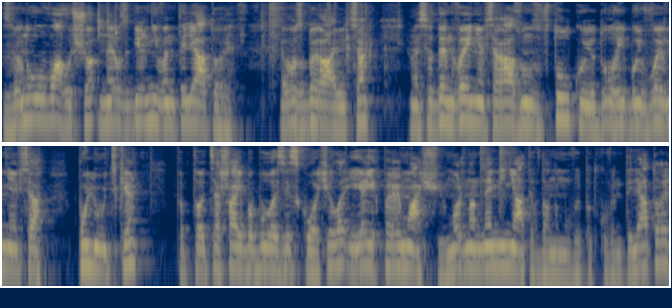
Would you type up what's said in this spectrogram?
Звернув увагу, що нерозбірні вентилятори розбираються. Ось один вийнявся разом з втулкою, другий буй вийнявся по-людськи. Тобто ця шайба була зіскочила, і я їх перемащую. Можна не міняти в даному випадку вентилятори.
